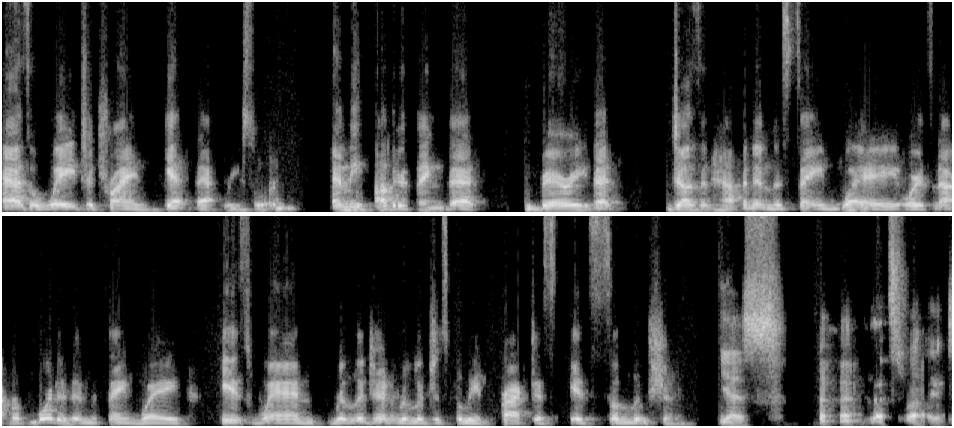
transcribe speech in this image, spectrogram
as a way to try and get that resource. And the other thing that very that doesn't happen in the same way or it's not reported in the same way is when religion, religious belief practice is solution. Yes. That's right.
